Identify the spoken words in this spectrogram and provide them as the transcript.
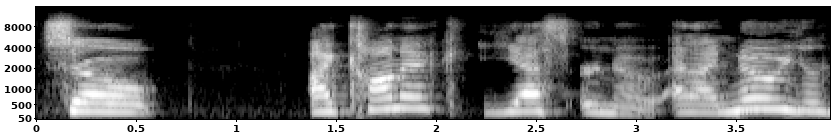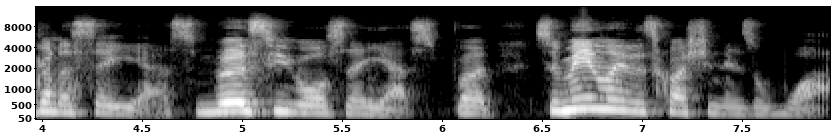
So, iconic, yes or no? And I know you're gonna say yes. Most people say yes. But so mainly this question is why.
